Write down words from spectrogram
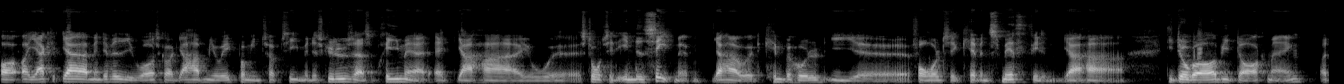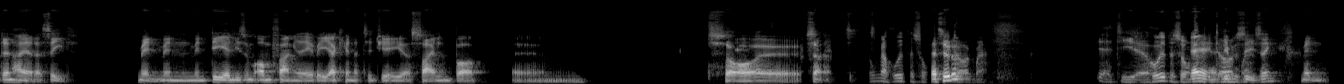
Og, og jeg, jeg, men det ved I jo også godt, jeg har dem jo ikke på min top 10, men det skyldes altså primært, at jeg har jo øh, stort set intet set med dem. Jeg har jo et kæmpe hul i øh, forhold til Kevin Smith-film. Jeg har, de dukker op i Dogma, ikke? og den har jeg da set. Men, men, men det er ligesom omfanget af, hvad jeg kender til Jay og Silent Bob. Øhm, så, øh, så, Nogle af hovedpersonerne Hvad siger i du? Dogma. Ja, de er hovedpersonerne Ja, i ja, Dogma. lige præcis, ikke? Men,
